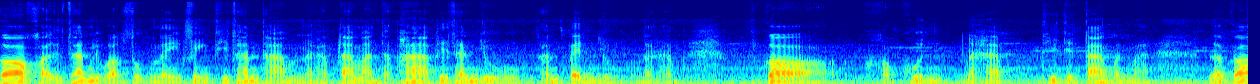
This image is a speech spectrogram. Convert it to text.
ก็ขอทุกท่านมีความสุขในสิ่งที่ท่านทำนะครับ ตามอันธภาพที่ท่านอยู่ท่านเป็นอยู่นะครับ ก็ขอบคุณนะครับที่ติดตามกันมา แล้วก็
